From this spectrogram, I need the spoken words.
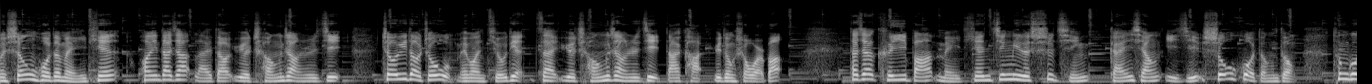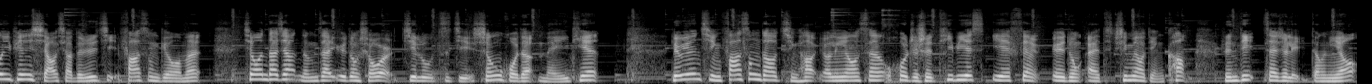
我们生活的每一天，欢迎大家来到《月成长日记》。周一到周五每晚九点，在《月成长日记》打卡悦动首尔吧。大家可以把每天经历的事情、感想以及收获等等，通过一篇小小的日记发送给我们。希望大家能在悦动首尔记录自己生活的每一天。留言请发送到井号幺零幺三，或者是 TBS EFM 悦动 at gmail 点 com，人弟在这里等你哦。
